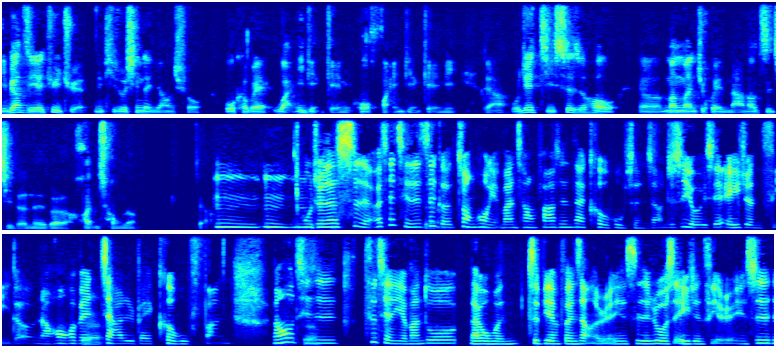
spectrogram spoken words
你不要直接拒绝，你提出新的要求，我可不可以晚一点给你，或缓一点给你？对啊，我觉得几次之后，呃，慢慢就会拿到自己的那个缓冲了。嗯嗯，我觉得是，而且其实这个状况也蛮常发生在客户身上，就是有一些 agency 的，然后会被假日被客户烦，然后其实之前也蛮多来我们这边分享的人，也是如果是 agency 的人，也是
